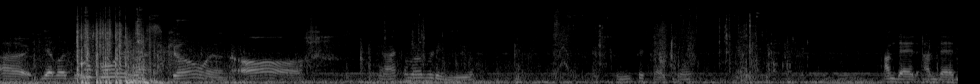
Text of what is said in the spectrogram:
uh, yellow Oh boy, it's going off. Can I come over to you? Can you protect me? I'm dead. I'm dead.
